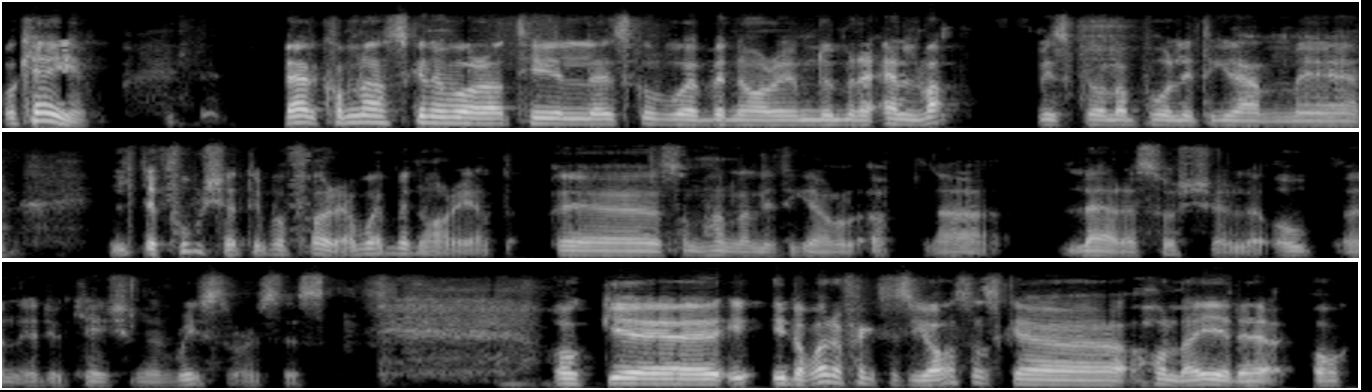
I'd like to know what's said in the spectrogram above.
Okej, välkomna ska ni vara till skolwebbinarium nummer 11. Vi ska hålla på lite grann med lite fortsättning på förra webbinariet eh, som handlar lite grann om öppna lärresurser eller Open Educational Resources. Och eh, idag är det faktiskt jag som ska hålla i det och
